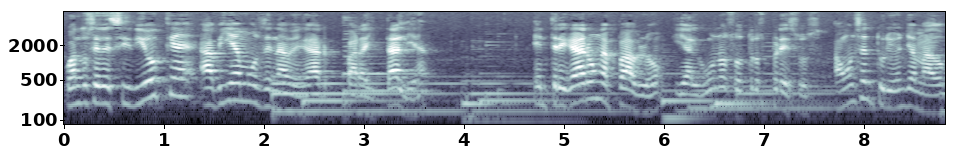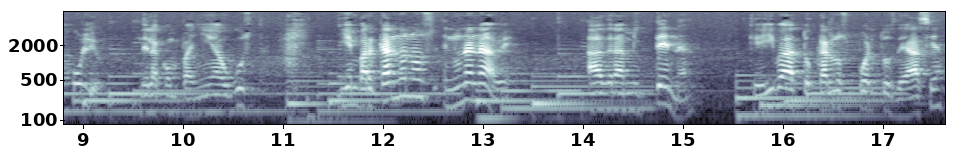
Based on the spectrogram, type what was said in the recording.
Cuando se decidió que habíamos de navegar para Italia, entregaron a Pablo y a algunos otros presos a un centurión llamado Julio, de la compañía Augusta, y embarcándonos en una nave, Adramitena, que iba a tocar los puertos de Asia,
